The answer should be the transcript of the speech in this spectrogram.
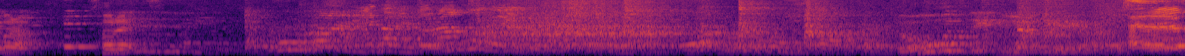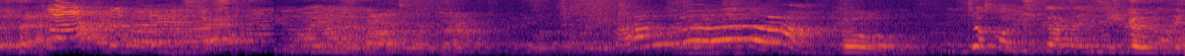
ほらそれ。チョコ使って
